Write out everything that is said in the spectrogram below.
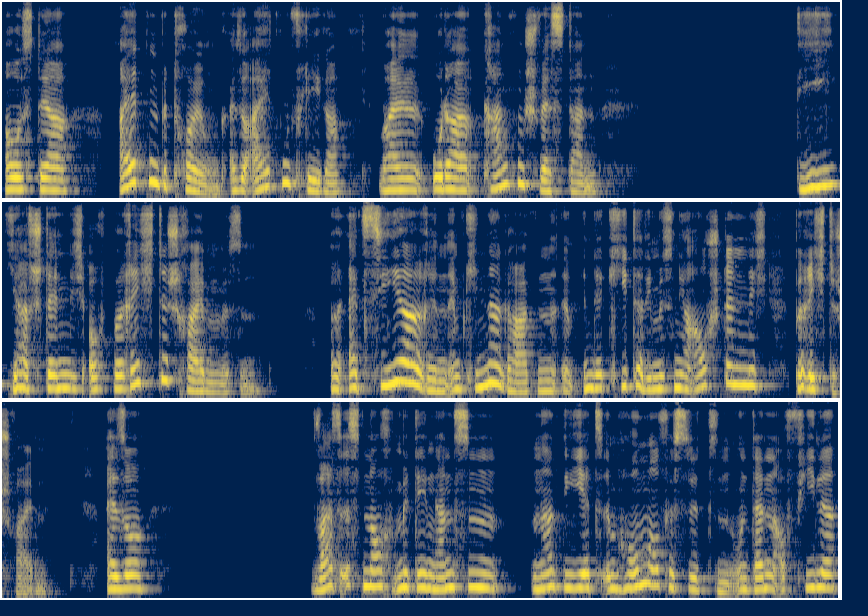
aus der Altenbetreuung, also Altenpfleger, weil oder Krankenschwestern, die ja ständig auch Berichte schreiben müssen. Äh, Erzieherinnen im Kindergarten, äh, in der Kita, die müssen ja auch ständig Berichte schreiben. Also, was ist noch mit den ganzen, ne, die jetzt im Homeoffice sitzen und dann auch viele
